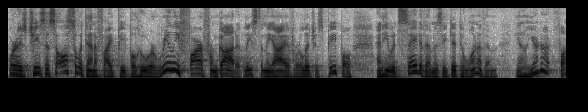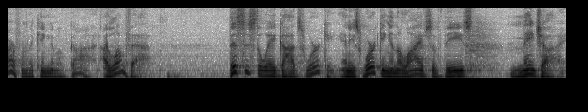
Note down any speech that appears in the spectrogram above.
Whereas Jesus also identified people who were really far from God, at least in the eye of religious people, and he would say to them, as he did to one of them, You know, you're not far from the kingdom of God. I love that. This is the way God's working, and he's working in the lives of these magi,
